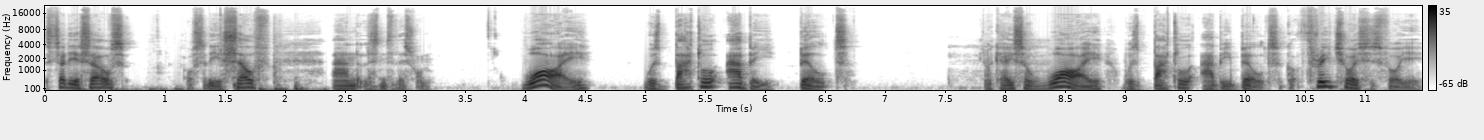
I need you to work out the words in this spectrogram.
Study yourselves or study yourself, and listen to this one. Why was Battle Abbey built? Okay, so why was Battle Abbey built? I've got three choices for you.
